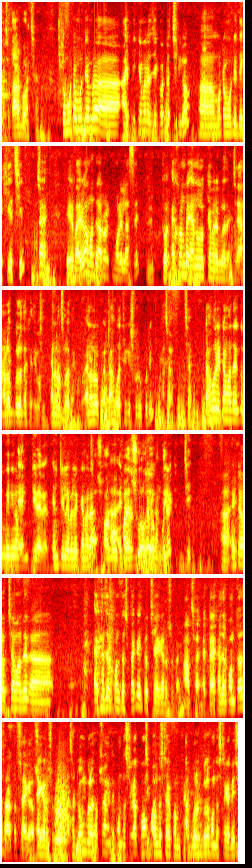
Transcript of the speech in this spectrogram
আচ্ছা তারপর? আচ্ছা। তো মোটামুটি আমরা আইপি ক্যামেরা যে কটা ছিল মোটামুটি দেখিয়েছি। হ্যাঁ এর বাইরেও আমাদের আরও একটা মডেল আছে। তো এখন আমরা অ্যানালগ ক্যামেরাগুলো দেখছি আচ্ছা অ্যানালগগুলো দেখে দিব। অ্যানালগগুলো দেখো অ্যানালগ ডাহুয়া থেকে শুরু করি। আচ্ছা। আচ্ছা ডাহুয়ার এটা আমাদের একদম মিনিমাম এন্টি লেভেল এন্ট্রি লেভেলের ক্যামেরা সর্ব এটা মানে শুরু জি। এটা হচ্ছে আমাদের এক হাজার পঞ্চাশ টাকা এটা হচ্ছে এগারোশো টাকা। আচ্ছা একটা এক হাজার পঞ্চাশ আর হচ্ছে এগারোশো এগারোশো টাকা। আচ্ছা সবসময় কিন্তু পঞ্চাশ টাকা কম পঞ্চাশ টাকা কম থাকে। বুলেটগুলো পঞ্চাশ টাকা বেশি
